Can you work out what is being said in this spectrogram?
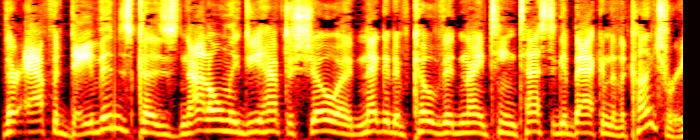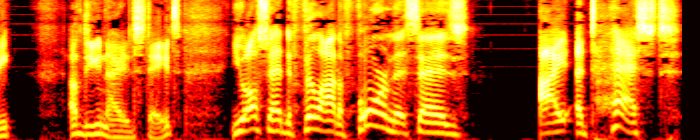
their affidavits because not only do you have to show a negative COVID nineteen test to get back into the country of the United States, you also had to fill out a form that says I attest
